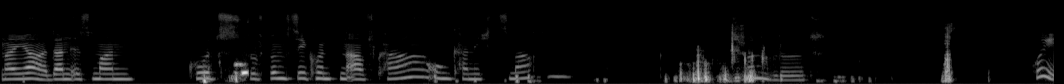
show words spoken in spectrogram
naja, dann ist man kurz für fünf Sekunden AFK und kann nichts machen. Schon blöd. Hui.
